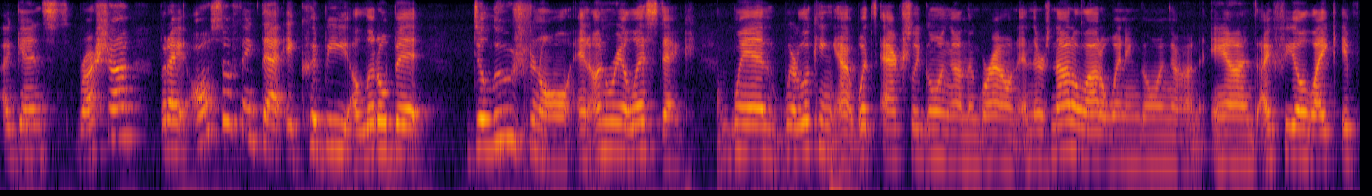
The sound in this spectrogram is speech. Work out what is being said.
against russia but i also think that it could be a little bit delusional and unrealistic when we're looking at what's actually going on the ground and there's not a lot of winning going on and i feel like if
